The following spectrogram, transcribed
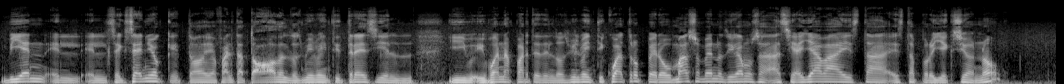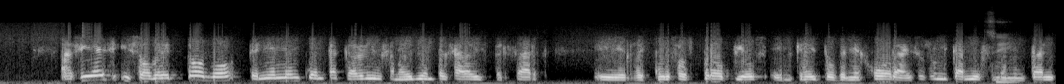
bien el, el sexenio, que todavía falta todo el 2023 y, el, y, y buena parte del 2024, pero más o menos, digamos, hacia allá va esta, esta proyección, ¿no? Así es, y sobre todo teniendo en cuenta que ahora el Infonavit va a empezar a dispersar eh, recursos propios en créditos de mejora. Eso es un cambio fundamental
